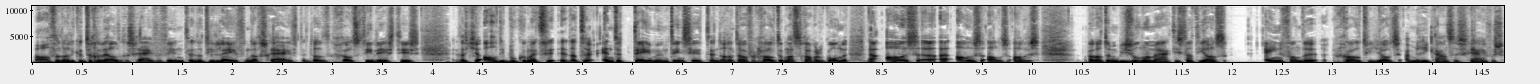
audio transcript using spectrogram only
behalve dat ik het een geweldige schrijver vind... en dat hij levendig schrijft en dat het een groot stylist is... en dat je al die boeken met dat er entertainment in zit... en dat het over grote maatschappelijke onder... Nou, alles, uh, alles, alles, alles. Maar wat hem bijzonder maakt, is dat hij als een van de grote Joods-Amerikaanse schrijvers...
